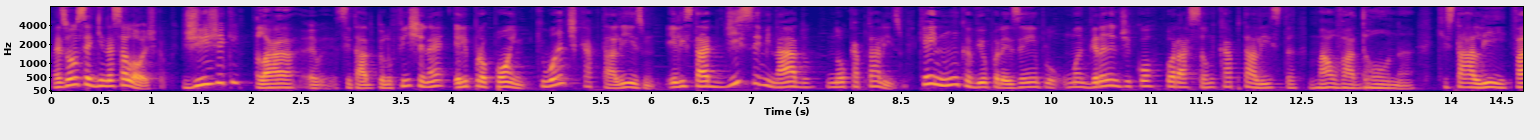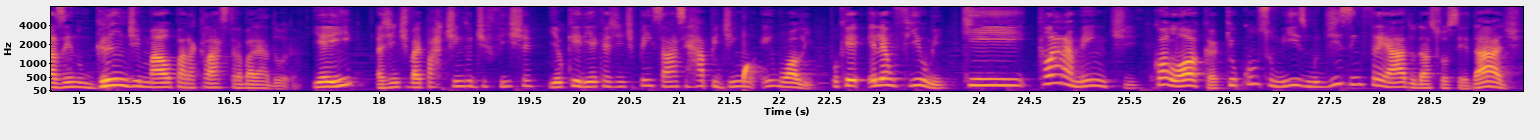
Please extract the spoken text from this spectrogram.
Mas vamos seguindo essa lógica. Zizek, lá é, citado pelo Fischer, né, ele propõe que o anticapitalismo ele está disseminado no capitalismo. Quem nunca viu, por exemplo, uma grande corporação capitalista malvadona que está ali fazendo um grande mal para a classe trabalhadora? E aí a gente vai partindo de Fischer e eu queria que a gente pensasse rapidinho em Wally, porque ele é um filme que claramente coloca que o consumismo desenfreado da sociedade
